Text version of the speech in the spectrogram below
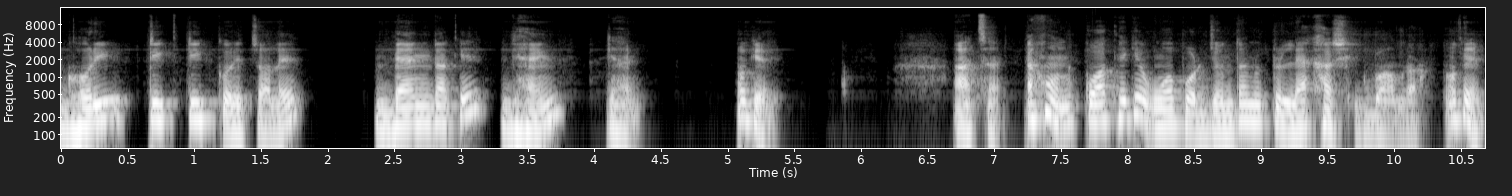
ঘড়ি টিক টিক করে চলে ব্যাং ডাকে ঘ্যাং ঘ্যাং। ওকে। আচ্ছা এখন ক থেকে ও পর্যন্ত আমি একটু লেখা শিখব আমরা, ওকে?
